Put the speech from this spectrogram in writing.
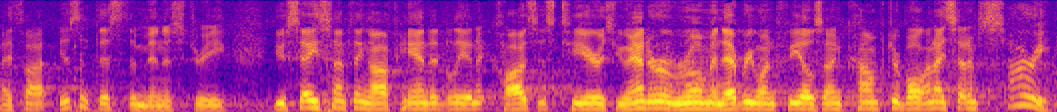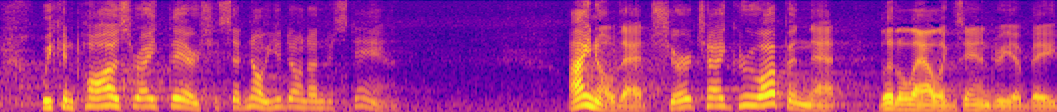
I thought, isn't this the ministry? You say something offhandedly and it causes tears. You enter a room and everyone feels uncomfortable. And I said, I'm sorry. We can pause right there. She said, No, you don't understand. I know that church. I grew up in that little Alexandria Bay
